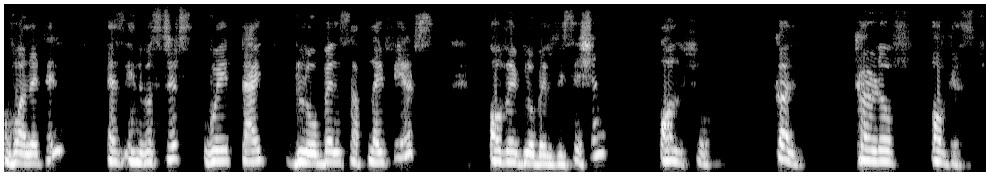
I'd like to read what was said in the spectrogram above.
volatile as investors weigh tight global supply fears of a global recession. Also, कल थर्ड ऑफ अगस्त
